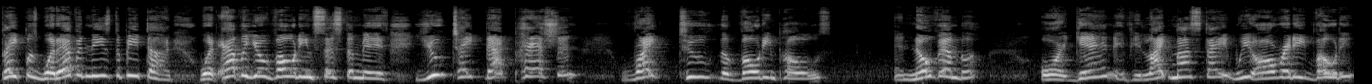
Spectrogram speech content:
papers, whatever needs to be done, whatever your voting system is, you take that passion right to the voting polls in November or again, if you like my state, we already voting.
